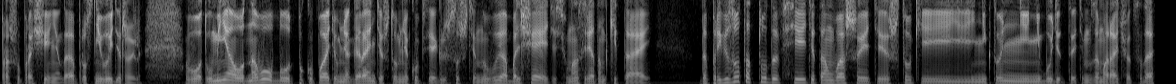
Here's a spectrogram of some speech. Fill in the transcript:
прошу прощения, да, просто не выдержали. Вот, у меня у одного будут покупать, у меня гарантия, что мне купят. Я говорю, слушайте, ну вы обольщаетесь, у нас рядом Китай, да привезут оттуда все эти там ваши эти штуки, и никто не, не будет этим заморачиваться, да.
